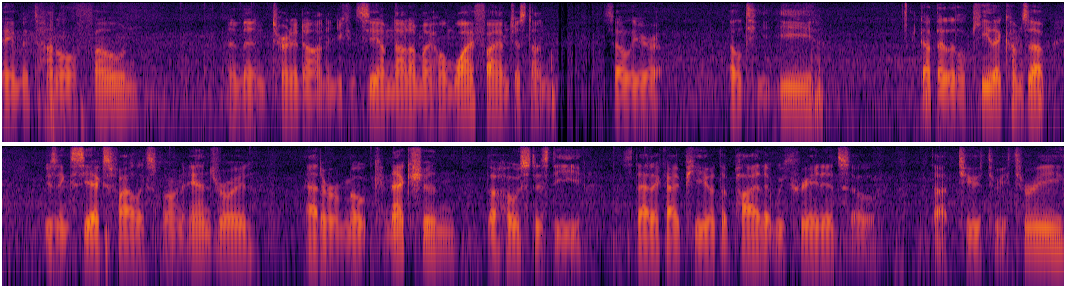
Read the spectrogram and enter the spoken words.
name the tunnel phone, and then turn it on. And you can see I'm not on my home Wi-Fi, I'm just on cellular LTE. Got that little key that comes up using CX File Explorer on Android. Add a remote connection. The host is the static IP of the Pi that we created, so .233,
